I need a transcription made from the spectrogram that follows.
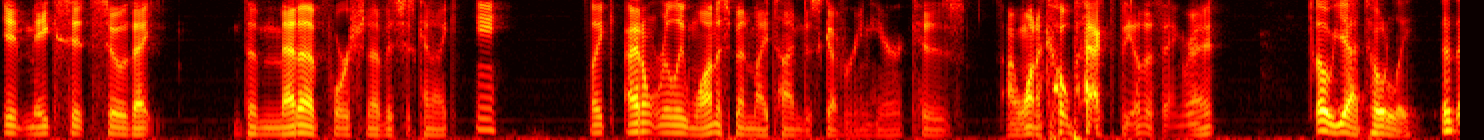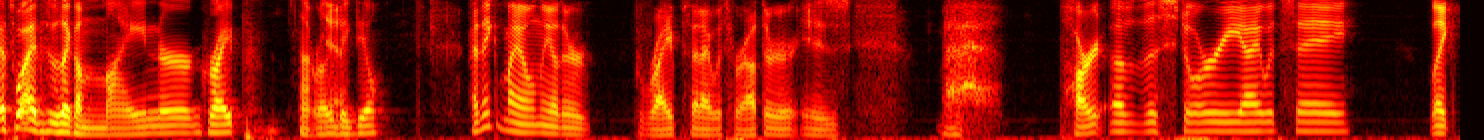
it makes it so that the meta portion of it's just kind of like, eh. Like I don't really want to spend my time discovering here because I want to go back to the other thing, right? Oh yeah, totally. That- That's why this is like a minor gripe. It's not really Yeah. a big deal. I think my only other gripe that I would throw out there is part of the story. I would say, like,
